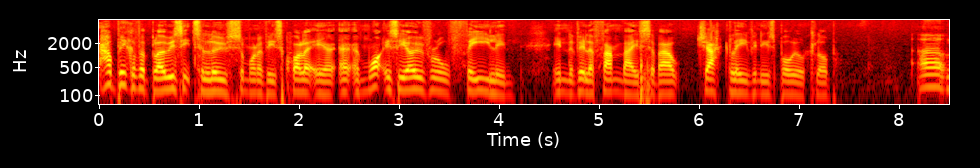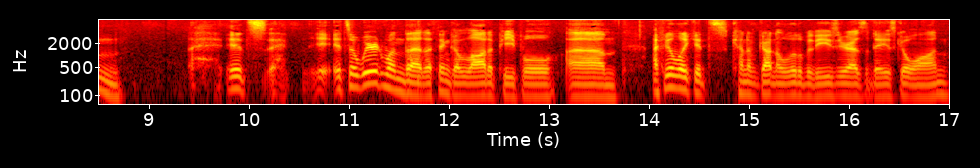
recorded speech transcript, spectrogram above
how big of a blow is it to lose someone of his quality, and what is the overall feeling in the Villa fan base about Jack leaving his Boyle club? Um, it's it's a weird one that I think a lot of people. Um, I feel like it's kind of gotten a little bit easier as the days go on.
